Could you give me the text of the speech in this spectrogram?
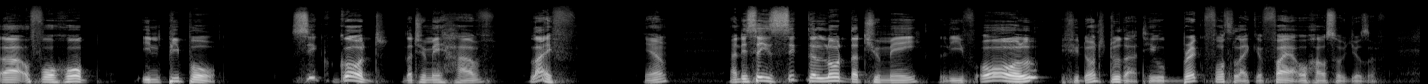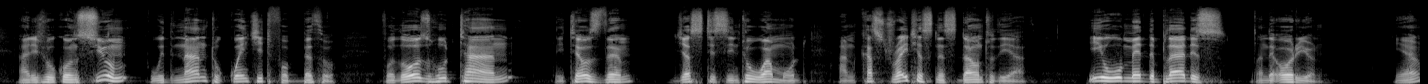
uh, for hope in people. Seek God that you may have life. Yeah? And he says, Seek the Lord that you may live. All, if you don't do that, he will break forth like a fire, O house of Joseph. And it will consume with none to quench it for Bethel. For those who turn, he tells them, justice into wormwood and cast righteousness down to the earth. He who made the Pleiades and the Orion. Yeah?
